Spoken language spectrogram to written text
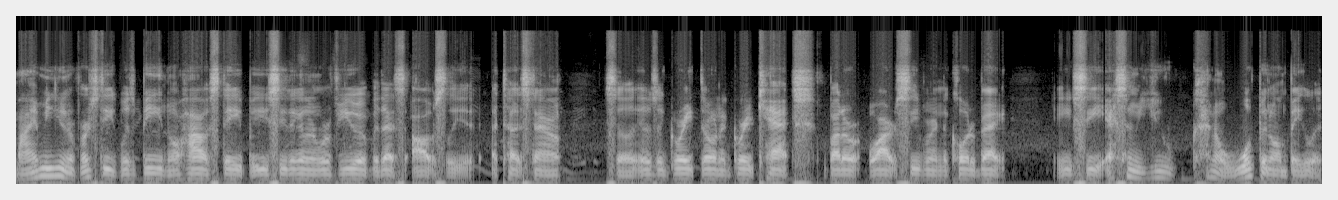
Miami University was beating Ohio State, but you see they're going to review it, but that's obviously a, a touchdown. So it was a great throw and a great catch by the wide receiver and the quarterback. And you see SMU kind of whooping on Baylor.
